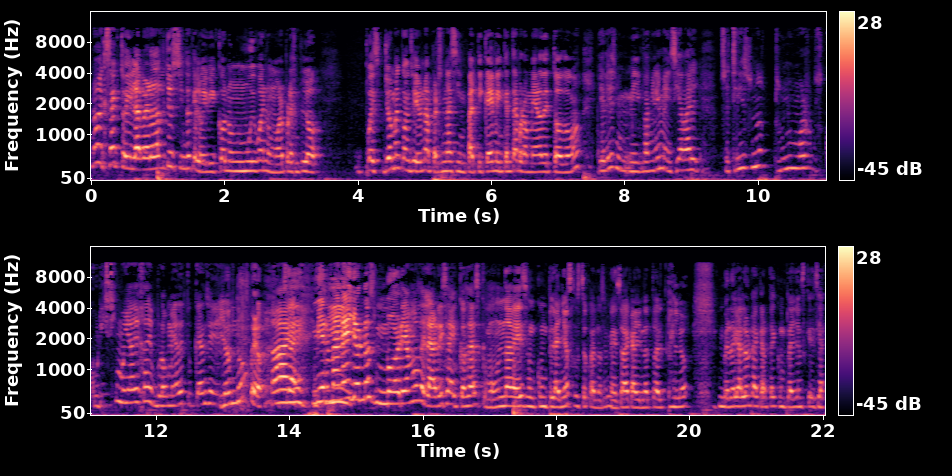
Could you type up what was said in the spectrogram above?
No, exacto, y la verdad yo siento que lo viví con un muy buen humor, por ejemplo, pues yo me considero una persona simpática y me encanta bromear de todo, y a veces mi, mi familia me decía, Val, o sea, tienes uno- un humor oscurísimo, ya deja de bromear de tu cáncer, y yo, no, pero, o sea, Ay, mi hermana y yo nos moríamos de la risa de cosas, como una vez un cumpleaños, justo cuando se me estaba cayendo todo el pelo, me regaló una carta de cumpleaños que decía,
